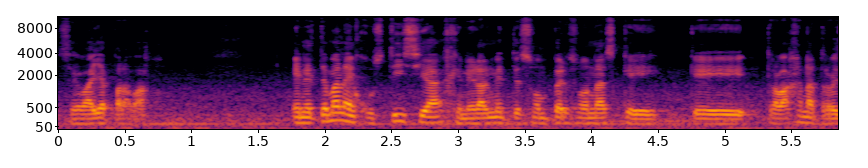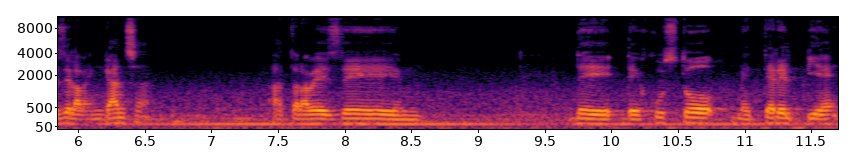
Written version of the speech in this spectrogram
se vaya para abajo. En el tema de la injusticia, generalmente son personas que, que trabajan a través de la venganza, a través de, de, de justo meter el pie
